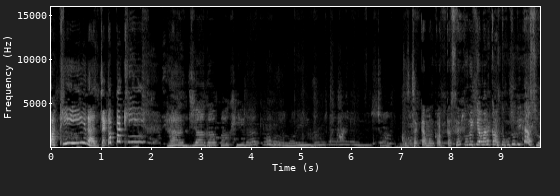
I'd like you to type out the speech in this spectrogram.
পাখি রাজাকা পাখি। রাত জাগা পাখি ডাকে ওই দূরে? আচ্ছা কেমন করতেছে? তুমি কি আমার কাতুকুতু দিতাছো?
